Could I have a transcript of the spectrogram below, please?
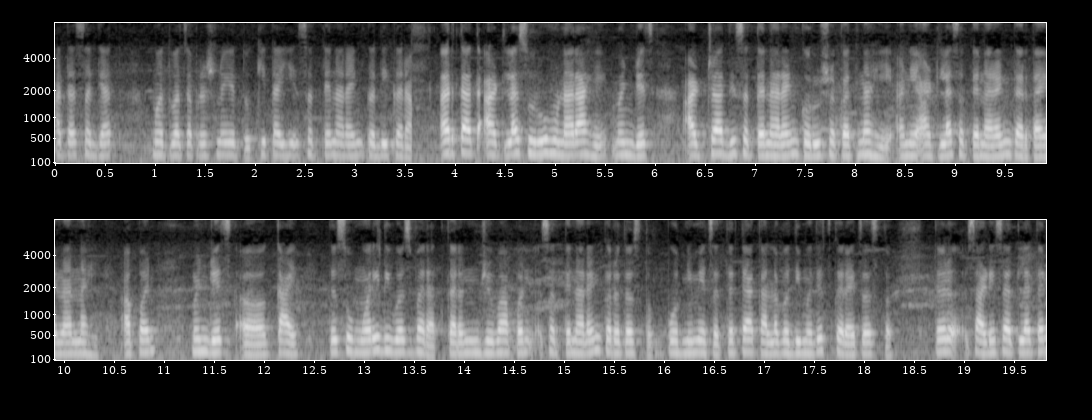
आता सगळ्यात महत्त्वाचा प्रश्न येतो की ताई सत्यनारायण कधी करा? अर्थात आठला सुरू होणार आहे म्हणजेच आठच्या आधी सत्यनारायण करू शकत नाही आणि आठला सत्यनारायण करता येणार नाही. आपण म्हणजेच काय? तर सोमवारी दिवसभरात कारण जेव्हा आपण सत्यनारायण करत असतो पौर्णिमेचं तर त्या कालावधीमध्येच करायचं असतं. तर साडेसातला तर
